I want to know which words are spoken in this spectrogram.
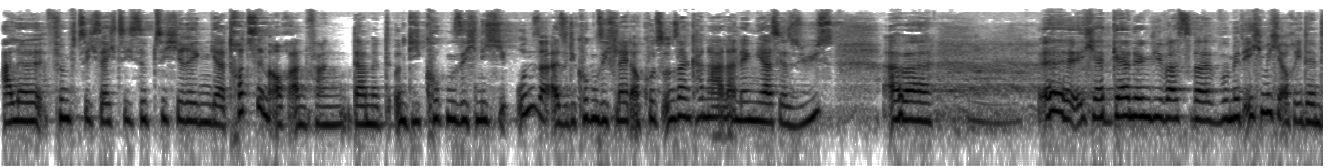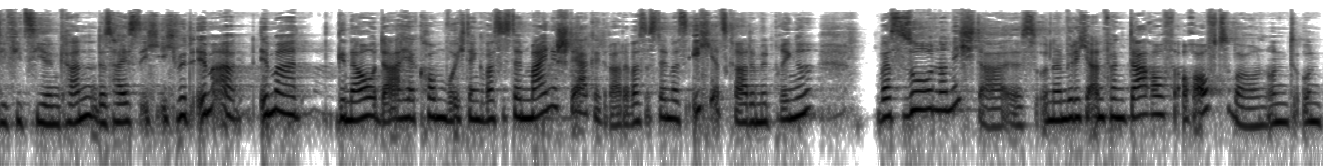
alle 50, 60, 70-Jährigen ja trotzdem auch anfangen damit und die gucken sich nicht unser, also die gucken sich vielleicht auch kurz unseren Kanal an, denken, ja, ist ja süß, aber äh, ich hätte gerne irgendwie was, womit ich mich auch identifizieren kann. Das heißt, ich, ich würde immer, immer genau daher kommen, wo ich denke, was ist denn meine Stärke gerade? Was ist denn, was ich jetzt gerade mitbringe? Was so noch nicht da ist. Und dann würde ich anfangen, darauf auch aufzubauen und, und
